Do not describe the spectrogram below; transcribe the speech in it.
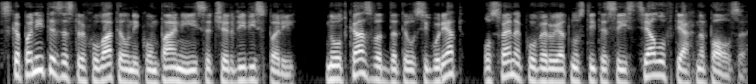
Скъпаните застрахователни компании са червиви с пари, но отказват да те осигурят, освен ако вероятностите са изцяло в тяхна полза.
